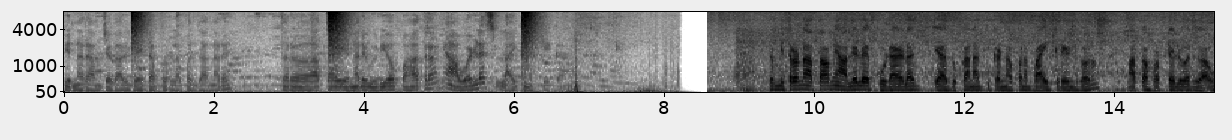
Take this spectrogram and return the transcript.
फिरणार आहे. आमच्या गावी जैतापूरला पण जाणार आहे. तर आता येणारे व्हिडिओ पाहत राहा आणि आवडल्यास लाईक नक्की करा. तर मित्रांनो आता आम्ही आलेलो आहे कुडाळला. त्या दुकानात तिकडनं आपण बाईक रेंट करून आता हॉटेलवर जाऊ.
